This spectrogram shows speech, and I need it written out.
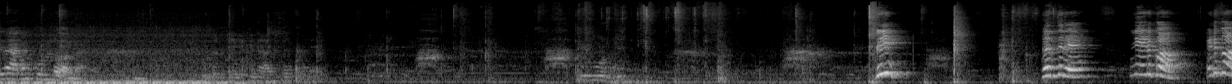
ഇതാണ് വന്നത് നീ എടുക്കോ എടുക്കോ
